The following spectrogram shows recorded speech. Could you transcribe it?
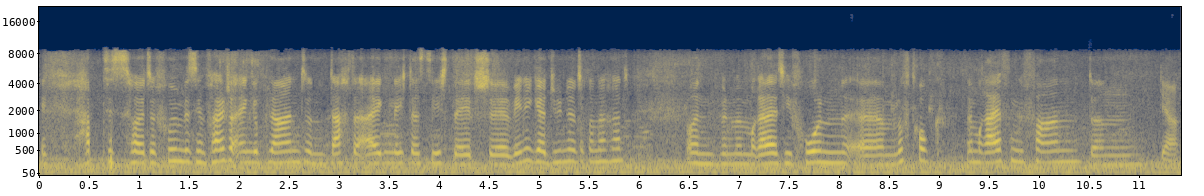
ich habe das heute früh ein bisschen falsch eingeplant und dachte eigentlich, dass die Stage äh, weniger Düne drin hat. Und bin mit einem relativ hohen äh, Luftdruck im Reifen gefahren. Dann ja,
